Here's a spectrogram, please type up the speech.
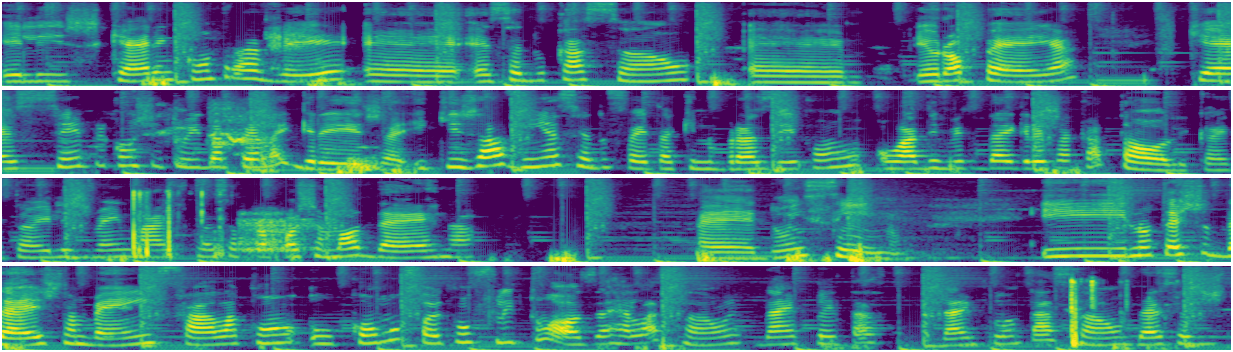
eles querem contraver é, essa educação é, europeia que é sempre constituída pela igreja e que já vinha sendo feita aqui no Brasil com o advento da igreja católica. Então eles vêm mais com essa proposta moderna é, do ensino. E no texto 10 também fala com o como foi conflituosa a relação da, implanta, da implantação dessas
